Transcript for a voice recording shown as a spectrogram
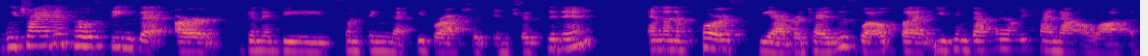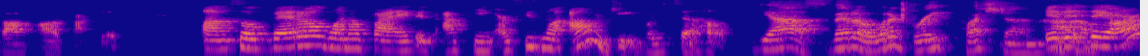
we try to post things that are going to be something that people are actually interested in. And then, of course, we advertise as well, but you can definitely find out a lot about our practice. Um, so Vero105 is asking, are seasonal allergies linked to health? Yes, Vero, what a great question. It, um, they are?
